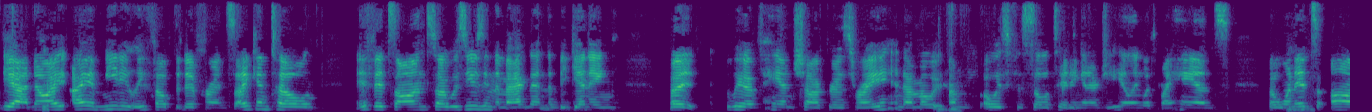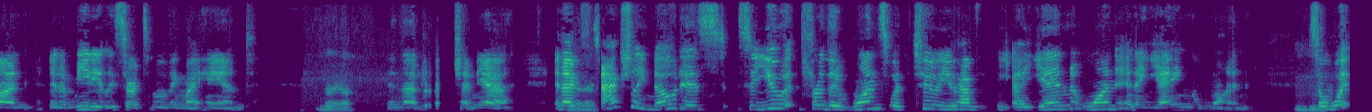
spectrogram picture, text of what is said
Yeah, no, yeah. I, I immediately felt the difference. I can tell if it's on. So I was using the magnet in the beginning, but we have hand chakras, right? And I'm always, mm-hmm. I'm always facilitating energy healing with my hands. But when mm-hmm. it's on, it immediately starts moving my hand. Oh, yeah. In that direction, yeah. And yeah, I've actually noticed. So you, for the ones with two, you have a yin one and a yang one. Mm-hmm. So what?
